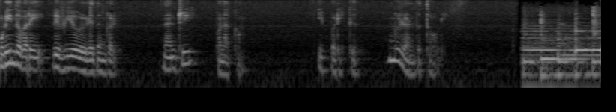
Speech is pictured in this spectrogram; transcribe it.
முடிந்தவரை ரிவ்யூ எழுதுங்கள். நன்றி வணக்கம். இப்படிக்கு உங்கள் அன்பு தோழி. thank you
